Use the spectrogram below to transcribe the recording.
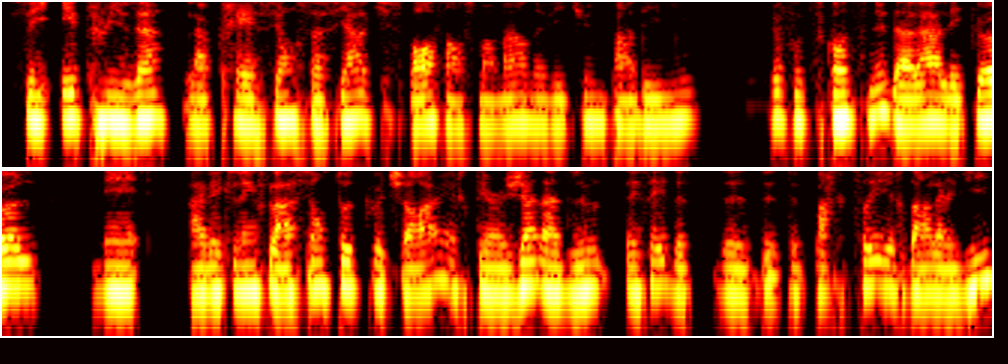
c'est épuisant la pression sociale qui se passe en ce moment. On a vécu une pandémie. Là, faut que tu continues d'aller à l'école, mais avec l'inflation, tout coûte cher. Tu es un jeune adulte, tu essaies de, de, de partir dans la vie.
